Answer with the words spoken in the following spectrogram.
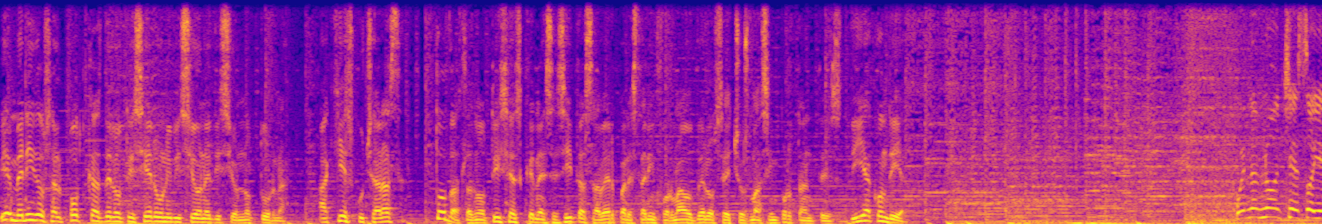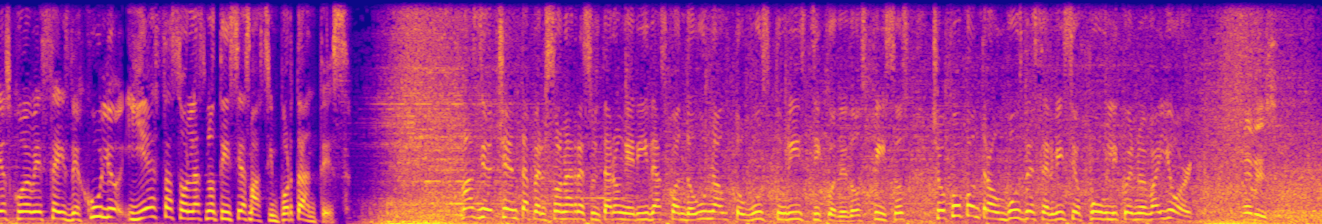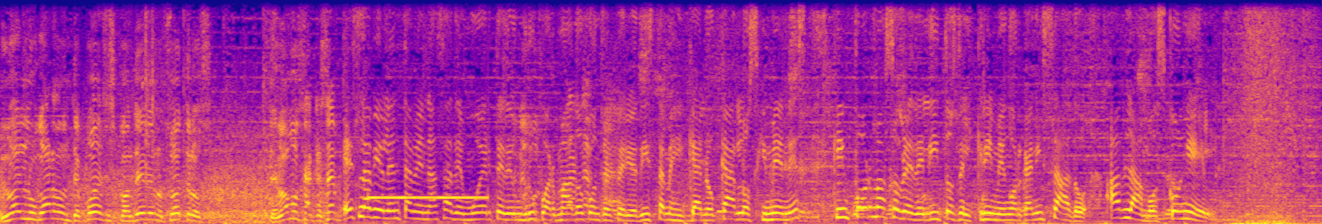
Bienvenidos al podcast de Noticiero Univisión Edición Nocturna. Aquí escucharás todas las noticias que necesitas saber para estar informado de los hechos más importantes día con día. Buenas noches, hoy es jueves 6 de julio y estas son las noticias más importantes. Más de 80 personas resultaron heridas cuando un autobús turístico de dos pisos chocó contra un bus de servicio público en Nueva York. No hay lugar donde puedas esconder de nosotros. Te vamos a casar. Es la violenta amenaza de muerte de un grupo armado contra el periodista mexicano Carlos Jiménez, que informa sobre delitos del crimen organizado. Hablamos con él.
